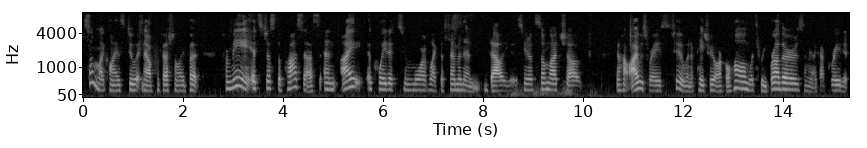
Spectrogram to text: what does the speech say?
some of my clients do it now professionally, but for me, it's just the process. And I equate it to more of like the feminine values. You know, so much of you know how I was raised too in a patriarchal home with three brothers. I mean, I got great at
